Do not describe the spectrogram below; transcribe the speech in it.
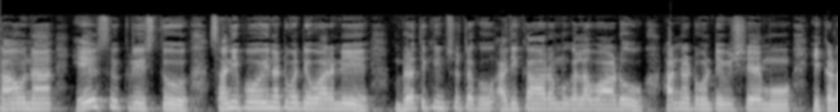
కావున యేసుక్రీస్తు చనిపోయినటువంటి వారిని బ్రతికించుటకు అధికారము గలవాడు అన్నటువంటి విషయము ఇక్కడ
